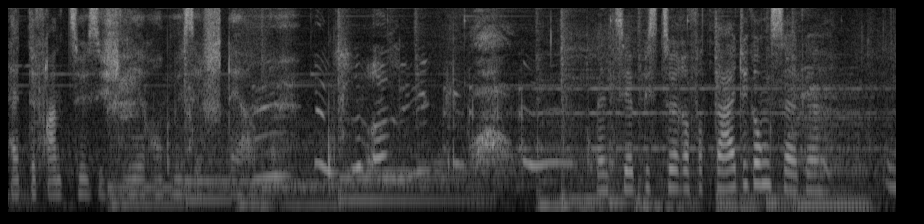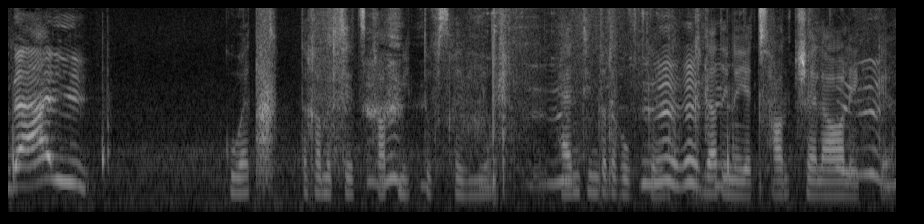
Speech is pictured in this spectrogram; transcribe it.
hat der französische Lehrer müssen sterben. Wow. Wenn Sie etwas zu Ihrer Verteidigung sagen? Nein! Gut, dann kommen Sie jetzt gerade mit aufs Revier. Hände hinter den Rücken. Ich werde Ihnen jetzt Handschellen anlegen.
